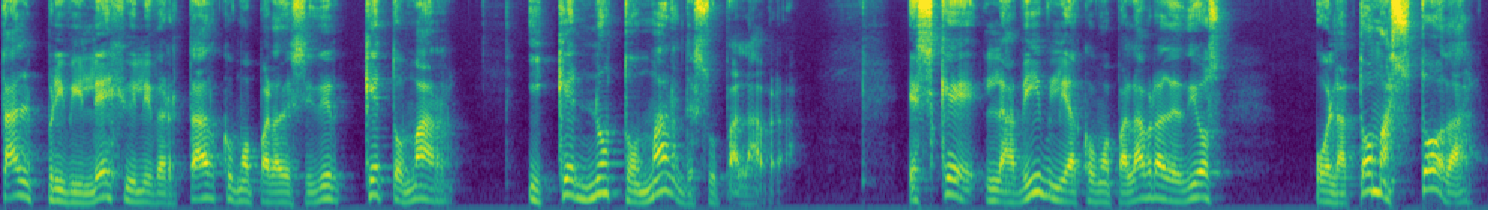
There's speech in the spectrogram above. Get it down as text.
tal privilegio y libertad como para decidir qué tomar y qué no tomar de su palabra. Es que la Biblia como palabra de Dios o la tomas toda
